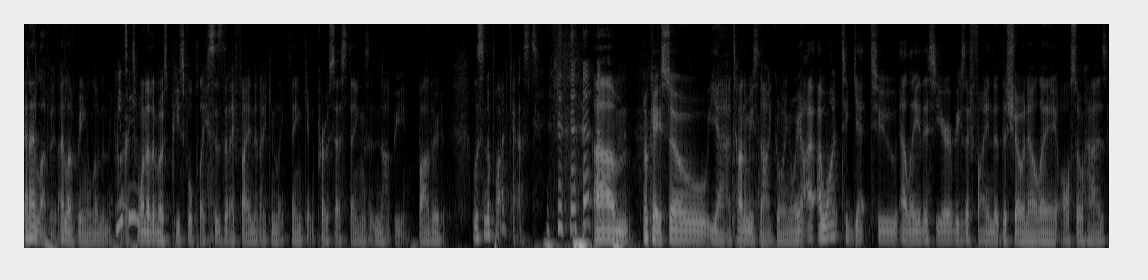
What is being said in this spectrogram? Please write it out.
And I love it. I love being alone in the car. It's one of the most peaceful places that I find that I can like think and process things and not be bothered. Listen to podcasts. um, okay, so yeah, autonomy's not going away. I, I want to get to LA this year because I find that the show in LA also has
